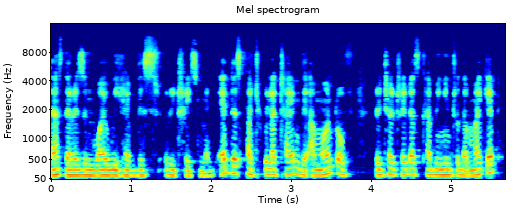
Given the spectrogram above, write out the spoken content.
That's the reason why we have this retracement. At this particular time, the amount of retail traders coming into the market,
